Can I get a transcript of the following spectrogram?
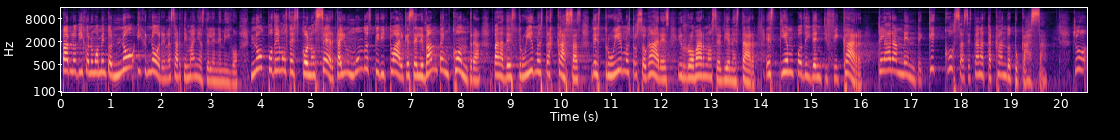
Pablo dijo en un momento, no ignoren las artimañas del enemigo. No podemos desconocer que hay un mundo espiritual que se levanta en contra para destruir nuestras casas, destruir nuestros hogares y robarnos el bienestar. Es tiempo de identificar claramente qué cosas están atacando tu casa. Yo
